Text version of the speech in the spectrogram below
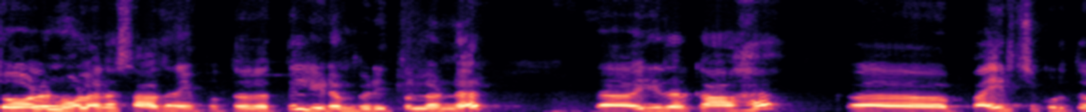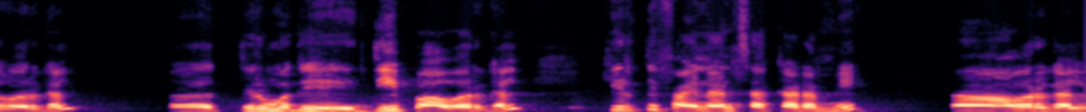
சோழன் உலக சாதனை புத்தகத்தில் இடம் பிடித்துள்ளனர். இதற்காக பயிற்சி கொடுத்தவர்கள் திருமதி தீபா அவர்கள் கீர்த்தி ஃபைனான்ஸ் அகாடமி அவர்கள்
